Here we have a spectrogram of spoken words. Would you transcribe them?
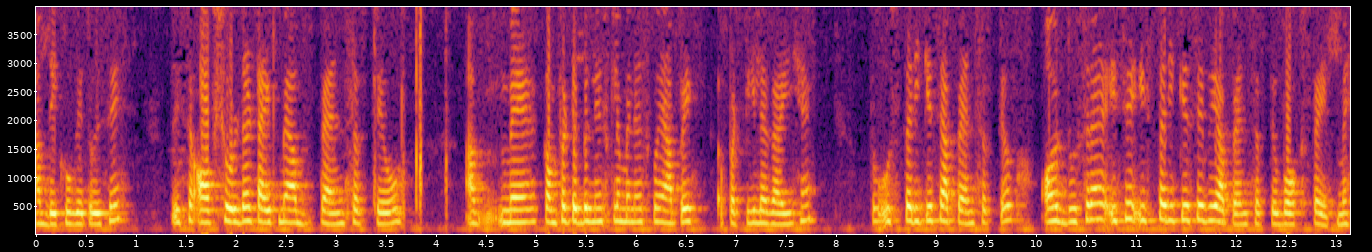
आप देखोगे तो इसे। तो इसे ऑफ़ शोल्डर टाइप में आप पहन सकते हो। अब मैं कंफर्टेबल नहीं लिए मैंने इसको यहाँ पे पट्टी लगाई है। तो उस तरीके से आप पहन सकते हो। और दूसरा, इसे इस तरीके से भी आप पहन सकते हो बॉक्स टाइप में।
